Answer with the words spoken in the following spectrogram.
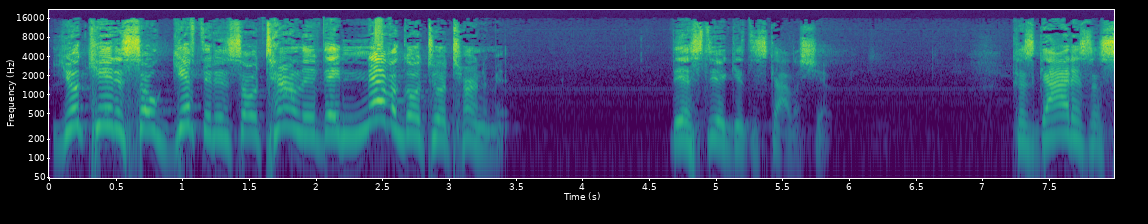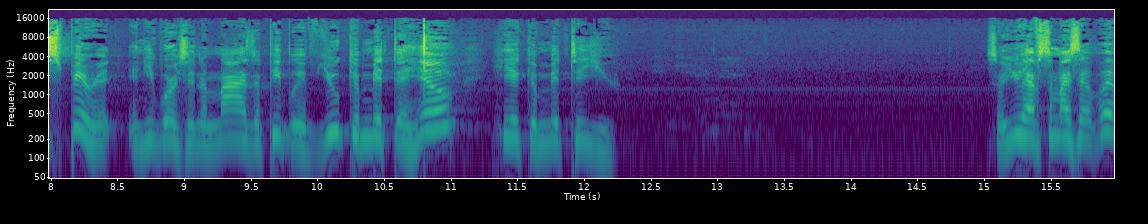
your kid is so gifted and so talented, if they never go to a tournament, they'll still get the scholarship. Because God is a spirit and He works in the minds of people. If you commit to Him, He'll commit to you. So you have somebody say, where,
